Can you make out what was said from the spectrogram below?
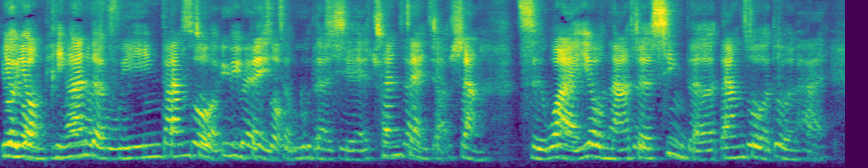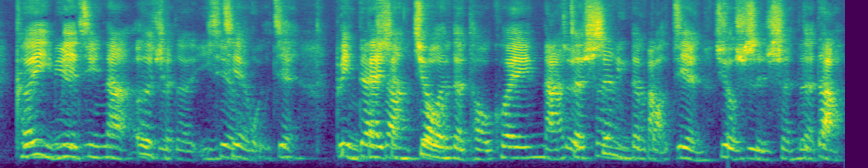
又用平安的福音当作预备走路的鞋穿在脚上。此外，又拿着信德当作盾牌，可以灭尽那恶者的一切火箭，并戴上救恩的头盔，拿着圣灵的宝剑，就是神的道。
